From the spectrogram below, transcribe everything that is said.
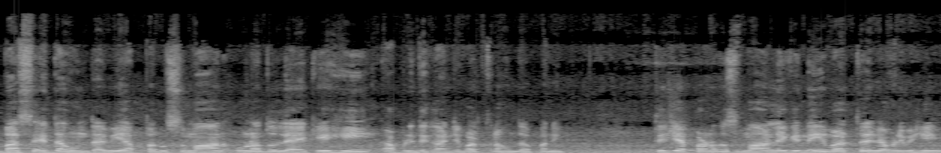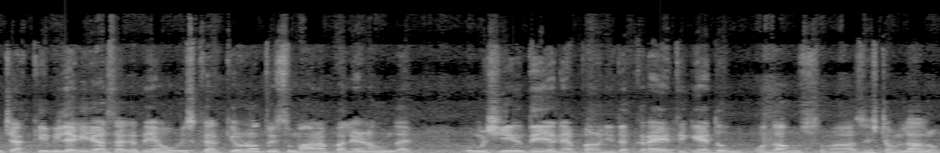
ਬਸ ਇਦਾਂ ਹੁੰਦਾ ਵੀ ਆਪਾਂ ਨੂੰ ਸਮਾਨ ਉਹਨਾਂ ਤੋਂ ਲੈ ਕੇ ਹੀ ਆਪਣੀ ਦੁਕਾਨ 'ਚ ਵਰਤਣਾ ਹੁੰਦਾ ਆਪਾਂ ਨੇ। ਤੇ ਜੇ ਆਪਾਂ ਉਹਨਾਂ ਤੋਂ ਸਮਾਨ ਲੈ ਕੇ ਨਹੀਂ ਵਰਤਦੇ ਆਪਣੀ ਮਸ਼ੀਨ ਚੱਕ ਕੇ ਵੀ ਲੈ ਕੇ ਜਾ ਸਕਦੇ ਹਾਂ, ਉਹ ਇਸ ਕਰਕੇ ਉਹਨਾਂ ਤੋਂ ਹੀ ਸਮਾਨ ਆਪਾਂ ਲੈਣਾ ਹੁੰਦਾ ਉਹ ਮਸ਼ੀਨ ਦੇ ਜਾਂਦੇ ਆਪਾਂ ਨੂੰ, ਜਿੱਦਾਂ ਕਿਰਾਏ ਤੇ ਕਹਿ ਦੋ, ਉਹਦਾ ਸਿਸਟਮ ਲਾ ਲਓ।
